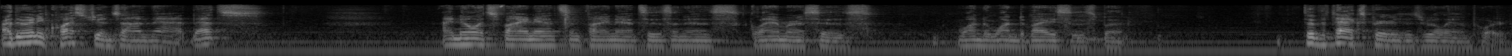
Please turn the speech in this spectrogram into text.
Are there any questions on that? That's, I know it's finance, and finance isn't as glamorous as one-to-one devices, but to the taxpayers, it's really important.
